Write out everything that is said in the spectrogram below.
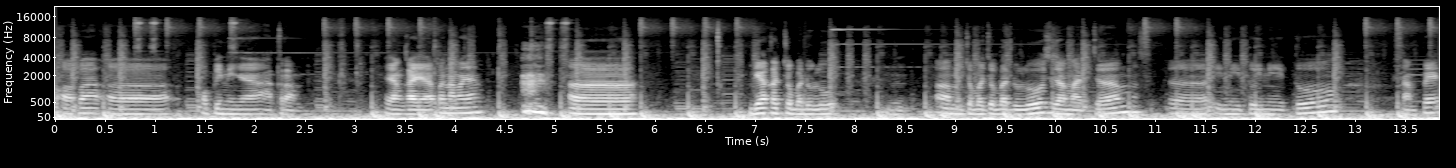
apa eh, opininya Akram yang kayak apa namanya eh dia akan coba dulu Hmm. eh, mencoba-coba dulu segala macam eh, ini itu ini itu sampai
